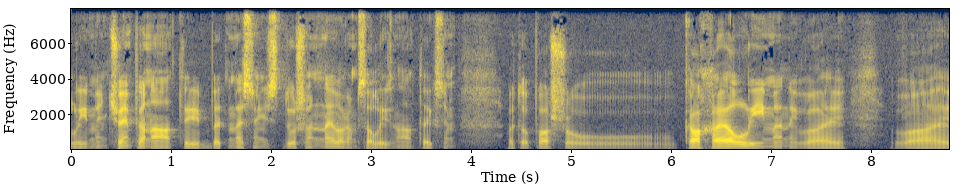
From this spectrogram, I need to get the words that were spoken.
līmeņa čempionāti, bet mēs viņus droši vien nevaram salīdzināt, teiksim, vai to pašu KHL līmeni vai, vai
